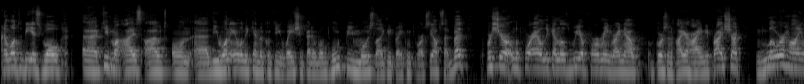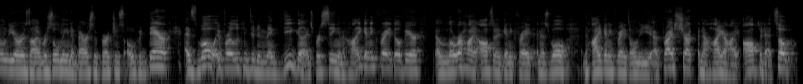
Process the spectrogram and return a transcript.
I want to be as well, uh, keep my eyes out on uh, the one hourly candle continuation pattern, what would be most likely breaking towards the upside. But for sure, on the 4 hourly candles, we are forming right now, of course, a higher high in the price chart, lower high on the RSI, resulting in a bearish divergence over there. As well, if we're looking to the MACD, guys, we're seeing a high getting created over here, a lower high after that getting created, and as well, the high getting created on the uh, price chart, and a higher high after that. So,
